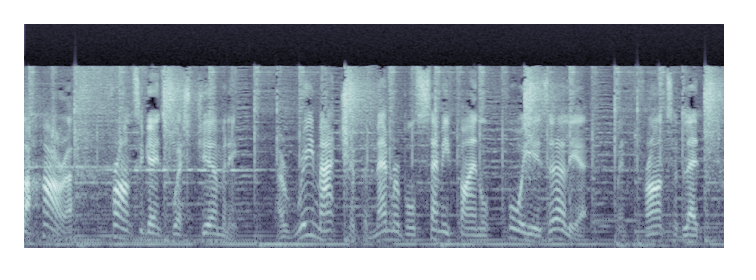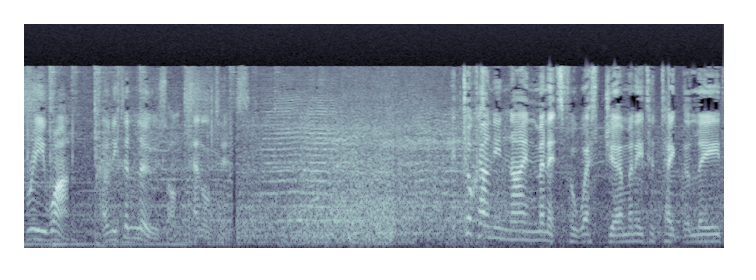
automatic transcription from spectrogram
Guadalajara, France against West Germany. A rematch of the memorable semi final four years earlier when France had led 3 1, only to lose on penalties. It took only nine minutes for West Germany to take the lead.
